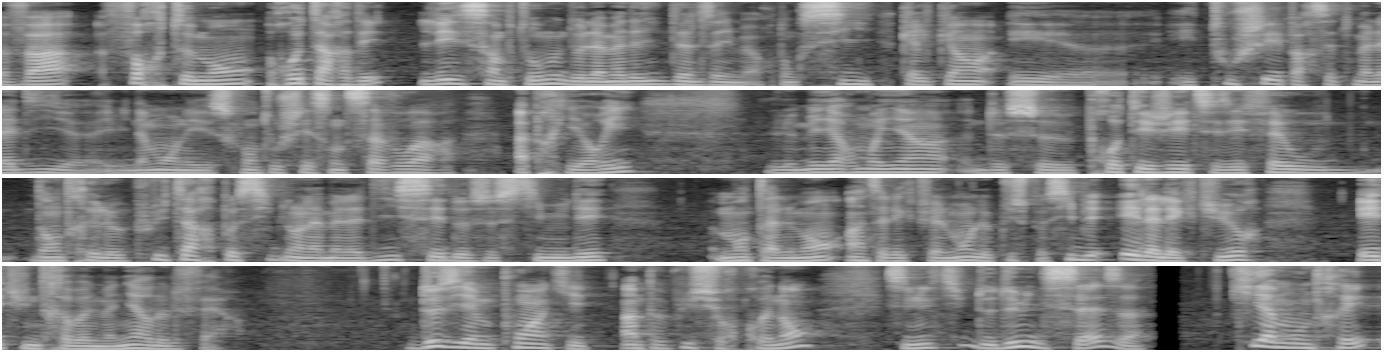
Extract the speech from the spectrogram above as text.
va fortement retarder les symptômes de la maladie d'Alzheimer. Donc si quelqu'un est, est, touché par cette maladie, évidemment on est souvent touché sans le savoir a priori, le meilleur moyen de se protéger de ces effets ou d'entrer le plus tard possible dans la maladie, c'est de se stimuler mentalement, intellectuellement le plus possible, et la lecture est une très bonne manière de le faire. Deuxième point qui est un peu plus surprenant, c'est une étude de 2016 qui a montré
